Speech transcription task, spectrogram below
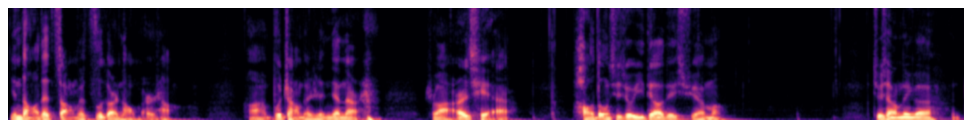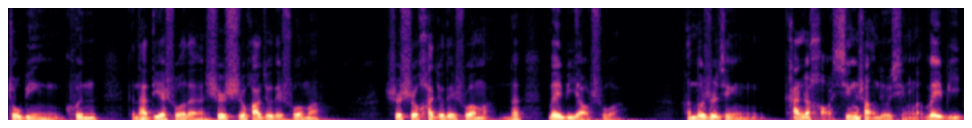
你脑袋长在自个儿脑门上。啊，不长在人家那儿，是吧？而且，好东西就一定要得学吗？就像那个周炳坤跟他爹说的，是实话就得说吗？是实话就得说吗？那未必要说，很多事情看着好欣赏就行了，未必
